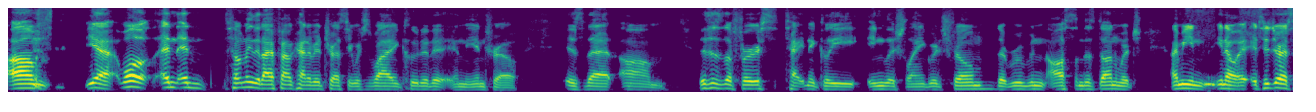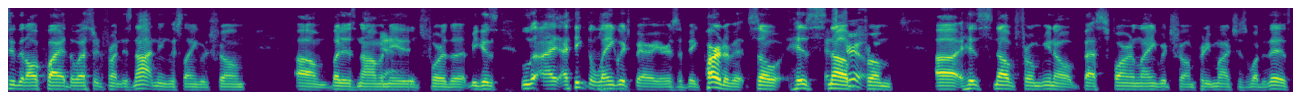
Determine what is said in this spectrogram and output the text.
um yeah well and and something that i found kind of interesting which is why i included it in the intro is that um this is the first technically english language film that ruben östlund has done which i mean you know it's interesting that all quiet the western front is not an english language film um but is nominated for the because I think the language barrier is a big part of it. So his snub from uh his snub from you know best foreign language film pretty much is what it is.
